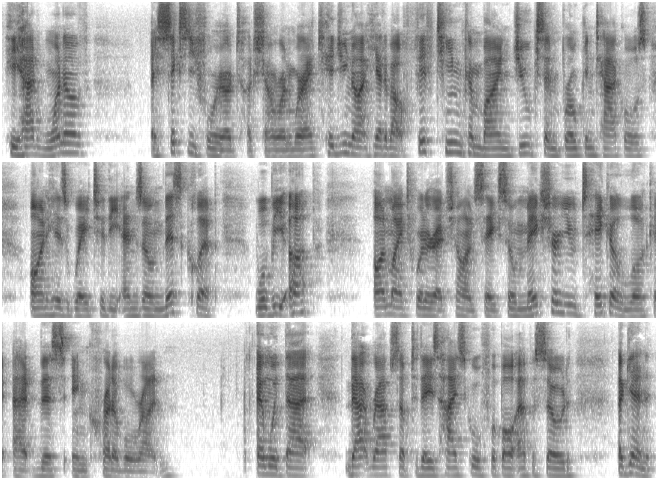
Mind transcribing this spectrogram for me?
He had one of a 64 yard touchdown run where I kid you not, he had about 15 combined jukes and broken tackles on his way to the end zone. This clip will be up on my Twitter at Shaun's Take, so make sure you take a look at this incredible run. And with that, that wraps up today's high school football episode. Again,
